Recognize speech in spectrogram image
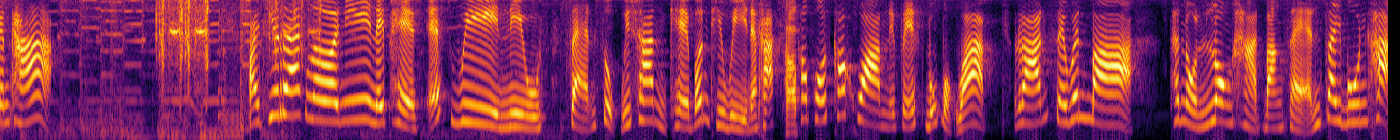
กันค่ะไปที่แรกเลยนี่ในเพจ SV News แสนสุขวิชั่นเคเบิลทีวีนะคะครับเขาโพสต์ข้อความใน Facebook บอกว่า ร้านเซเว่นบาร์ถนนลงหาดบางแสนใจบุญค่ะ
